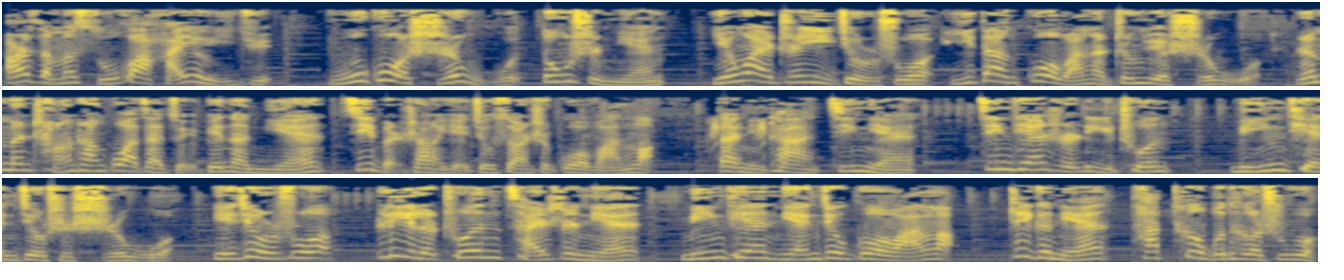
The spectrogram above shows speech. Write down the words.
而咱们俗话还有一句，不过十五都是年。言外之意就是说，一旦过完了正月十五，人们常常挂在嘴边的年，基本上也就算是过完了。但你看，今年今天是立春，明天就是十五，也就是说，立了春才是年，明天年就过完了。这个年它特不特殊？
